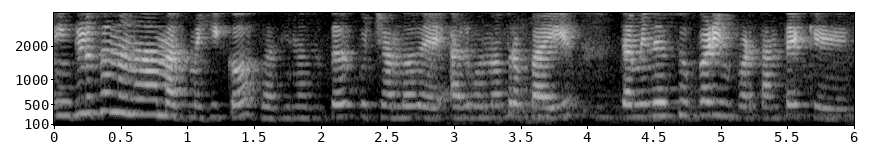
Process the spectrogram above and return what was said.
incluso no nada más México, o sea, si nos está escuchando de algún otro país, también es súper importante que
